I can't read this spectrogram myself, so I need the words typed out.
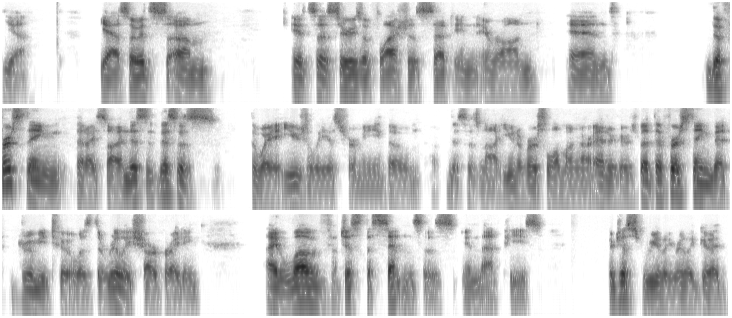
yeah yeah so it's um it's a series of flashes set in Iran, and the first thing that I saw, and this this is the way it usually is for me, though this is not universal among our editors. But the first thing that drew me to it was the really sharp writing. I love just the sentences in that piece; they're just really, really good.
